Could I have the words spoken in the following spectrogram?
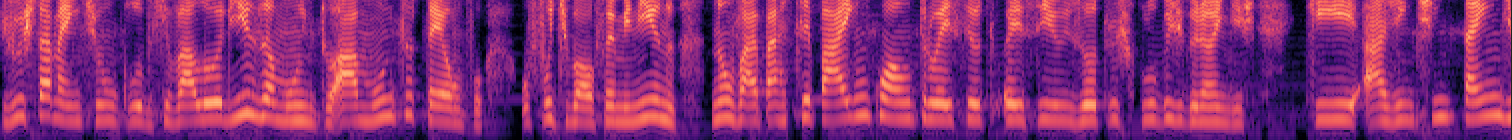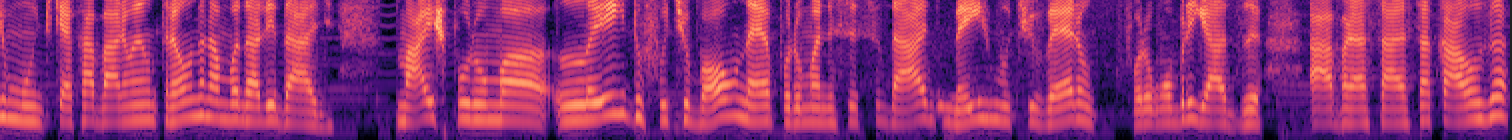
justamente um clube que valoriza muito há muito tempo o futebol feminino não vai participar enquanto esse, esses outros clubes grandes que a gente entende muito que acabaram entrando na modalidade mais por uma lei do futebol, né, por uma necessidade mesmo tiveram foram obrigados a abraçar essa causa,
